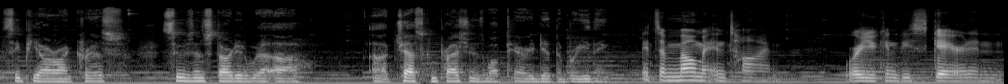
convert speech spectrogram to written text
CPR on Chris. Susan started uh, uh, chest compressions while Terri did the breathing. It's a moment in time where you can be scared and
